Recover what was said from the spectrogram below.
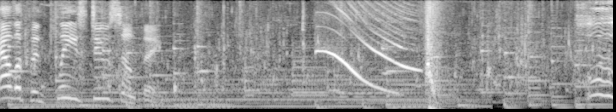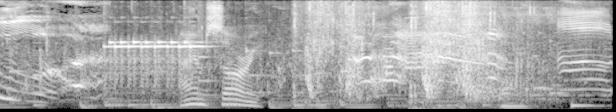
Elephant, please do something. I am sorry. Oh,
